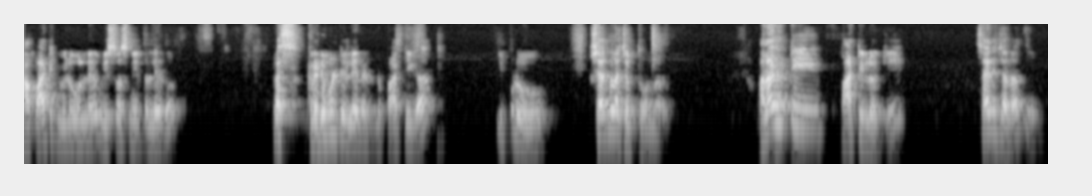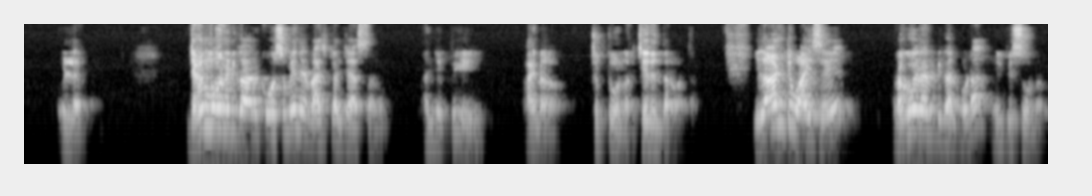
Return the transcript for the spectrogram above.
ఆ పార్టీకి విలువలు లేవు విశ్వసనీయత లేదు. ప్లస్ క్రెడిబిలిటీ లేనటువంటి పార్టీగా ఇప్పుడు షర్మిల చెప్తూ ఉన్నారు. అలాంటి పార్టీలోకి శైలజనాథ్ వెళ్ళారు. జగన్మోహన్ రెడ్డి గారి కోసమే నేను రాజకీయాలు చేస్తాను అని చెప్పి ఆయన చెప్తూ ఉన్నారు చేరిన తర్వాత. ఇలాంటి వాయిసే రఘువీరారెడ్డి గారు కూడా వినిపిస్తూ ఉన్నారు.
